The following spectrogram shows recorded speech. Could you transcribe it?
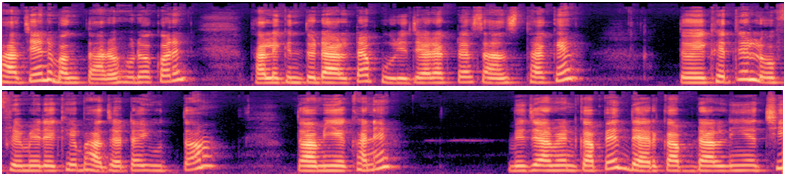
ভাজেন এবং তাড়াহুড়ো করেন, তাহলে কিন্তু ডালটা পুড়ে যাওয়ার একটা চান্স থাকে। তো এক্ষেত্রে লো ফ্লেমে রেখে ভাজাটাই উত্তম। তো আমি এখানে মেজারমেন্ট কাপে দেড় কাপ ডাল নিয়েছি।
